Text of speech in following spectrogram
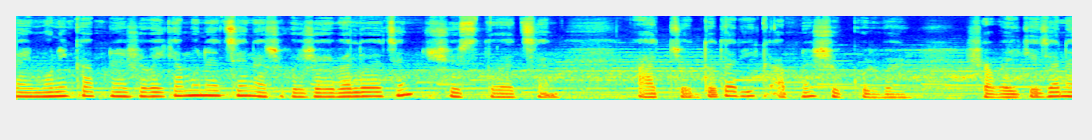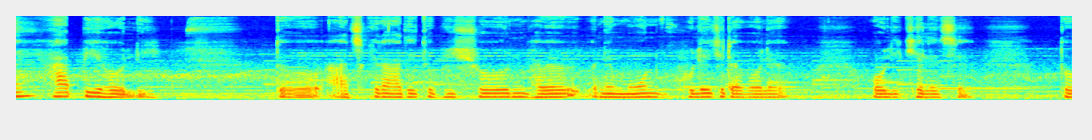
আমি মনিকা, আপনারা সবাই কেমন আছেন? আশা করি সবাই ভালো আছেন, সুস্থ আছেন। আজ চোদ্দ তারিখ, আপনার শুক্রবার। সবাইকে জানাই হ্যাপি হোলি তো আজকের আদি তো ভীষণভাবে মানে মন খুলে যেটা বলে, হোলি খেলেছে। তো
